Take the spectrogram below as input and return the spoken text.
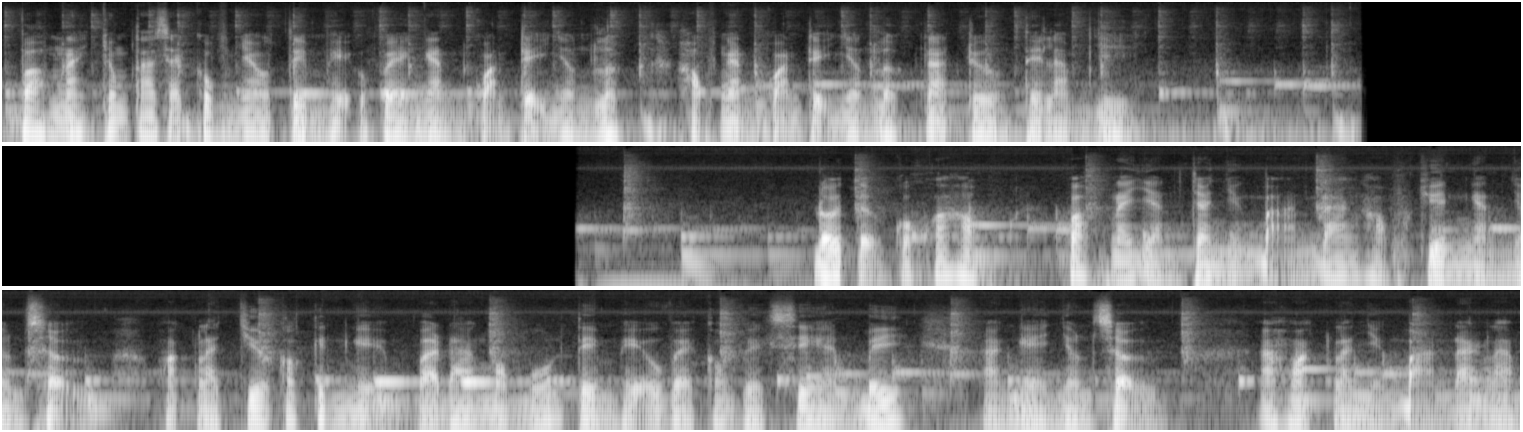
Và hôm nay chúng ta sẽ cùng nhau tìm hiểu về ngành quản trị nhân lực. Học ngành quản trị nhân lực ra trường thì làm gì? Đối tượng của khóa học Khóa học này dành cho những bạn đang học chuyên ngành nhân sự hoặc là chưa có kinh nghiệm và đang mong muốn tìm hiểu về công việc CNB, à, nghề nhân sự, à, hoặc là những bạn đang làm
